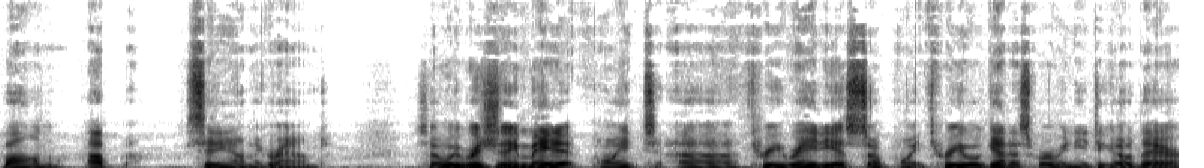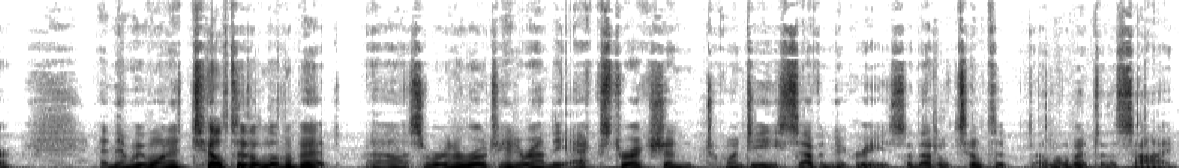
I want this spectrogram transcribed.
bomb up sitting on the ground. So we originally made it uh, 0.3 radius, so 0.3 will get us where we need to go there. And then we want to tilt it a little bit, uh, so we're going to rotate around the x direction 27 degrees. So that'll tilt it a little bit to the side.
